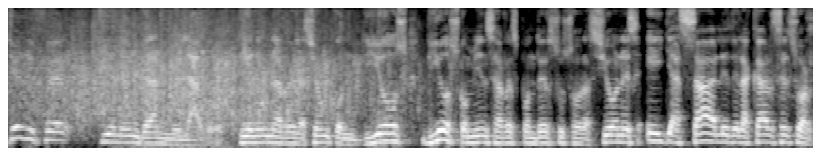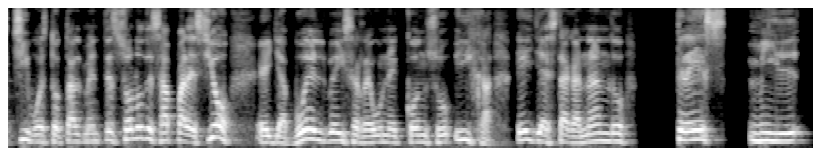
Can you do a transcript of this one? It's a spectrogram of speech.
Jennifer tiene un gran milagro. Tiene una relación con Dios. Dios comienza a responder sus oraciones. Ella sale de la cárcel. Su archivo es totalmente solo desapareció. Ella vuelve y se reúne con su hija. Ella está ganando tres mil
